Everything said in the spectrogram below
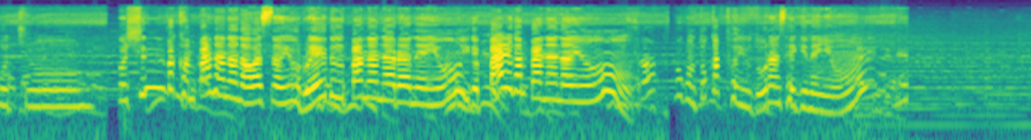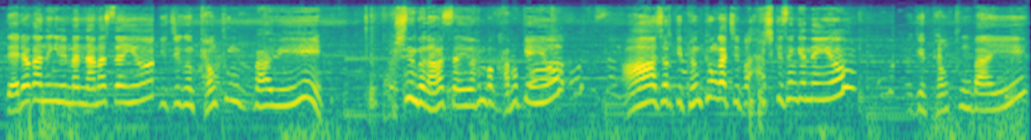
보충. 이거 신박한 바나나 나왔어요. 레드 바나나라네요. 이게 빨간 바나나요. 속은 똑같아요. 노란색이네요. 내려가는 길만 남았어요. 이 지금 병풍 바위 멋있는 거 나왔어요. 한번 가볼게요. 아 저렇게 병풍같이 맛있게 생겼네요. 여기 병풍 바위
